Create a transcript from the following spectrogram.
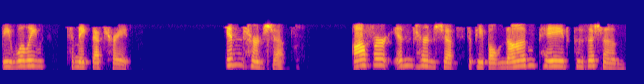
Be willing to make that trade. Internships. Offer internships to people, non-paid positions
